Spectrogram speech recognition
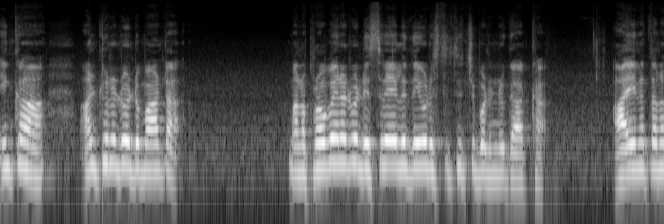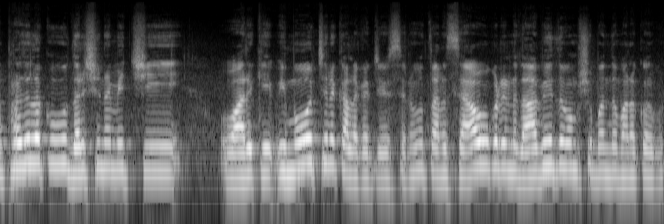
ఇంకా అంటున్నటువంటి మాట మన ప్రభు అయినటువంటి ఇస్రాయేల్ దేవుడు స్థుతించబడును గాక ఆయన తన ప్రజలకు దర్శనమిచ్చి వారికి విమోచన కలగజేసెను తన సేవకుడైన దావీదు వంశమందు మనకు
